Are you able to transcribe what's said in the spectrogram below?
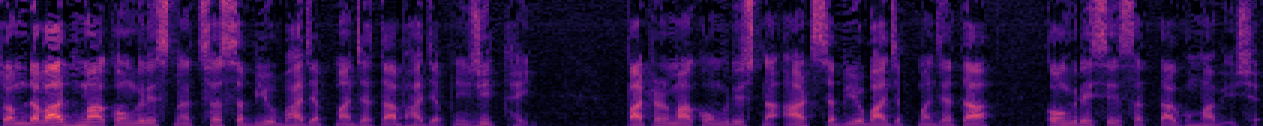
તો અમદાવાદમાં કોંગ્રેસના છ સભ્યો ભાજપમાં જતા ભાજપની જીત થઈ. પાટણમાં કોંગ્રેસના આઠ સભ્યો ભાજપમાં જતા કોંગ્રેસે સત્તા ગુમાવી છે.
